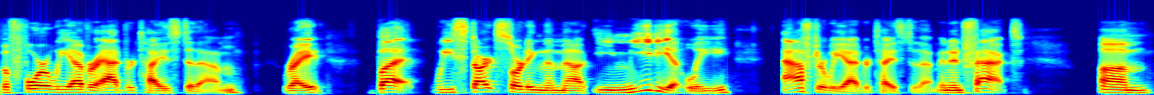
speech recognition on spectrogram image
before we ever advertise to them, right? But we start sorting them out immediately after we advertise to them. And in fact, um,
